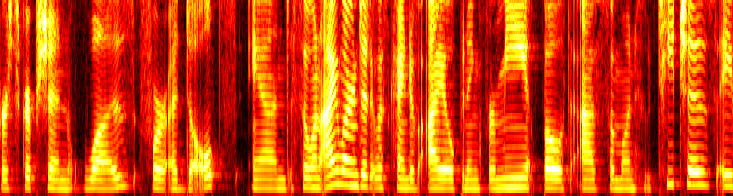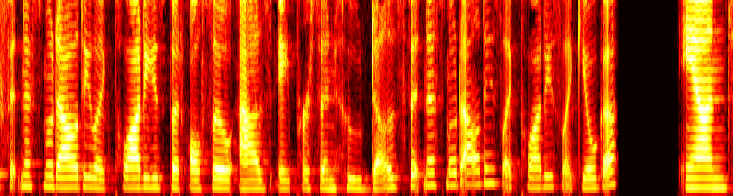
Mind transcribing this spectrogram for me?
prescription was for adults. And so when I learned it, it was kind of eye opening for me, both as someone who teaches a fitness modality like Pilates, but also as a person who does fitness modalities like Pilates, like yoga. And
